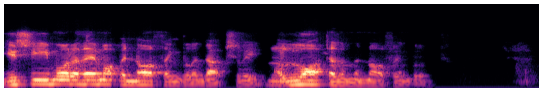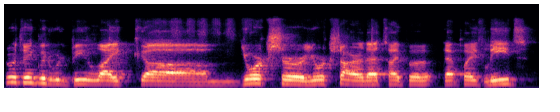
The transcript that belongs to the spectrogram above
you see more of them up in North England. Actually, mm. a lot of them in North England. North England would be like um, Yorkshire, Yorkshire, that type of that place, Leeds.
